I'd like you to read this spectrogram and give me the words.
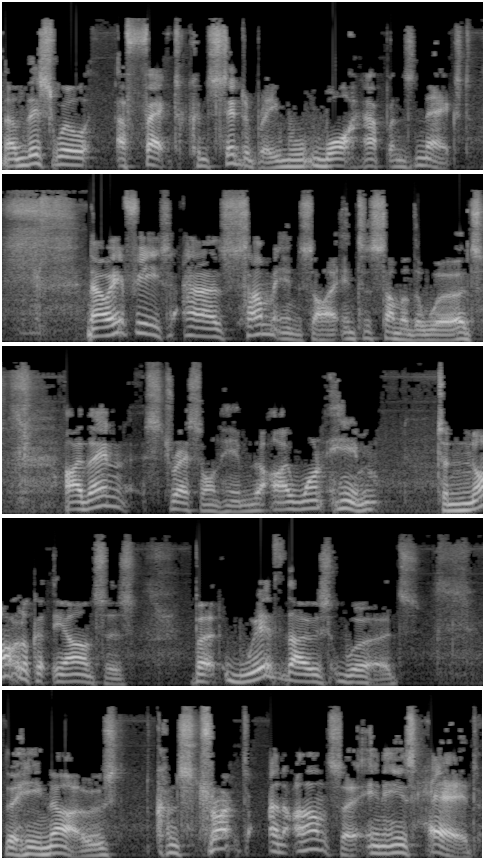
Now, this will affect considerably what happens next. Now, if he has some insight into some of the words, I then stress on him that I want him to not look at the answers, but with those words that he knows, construct an answer in his head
